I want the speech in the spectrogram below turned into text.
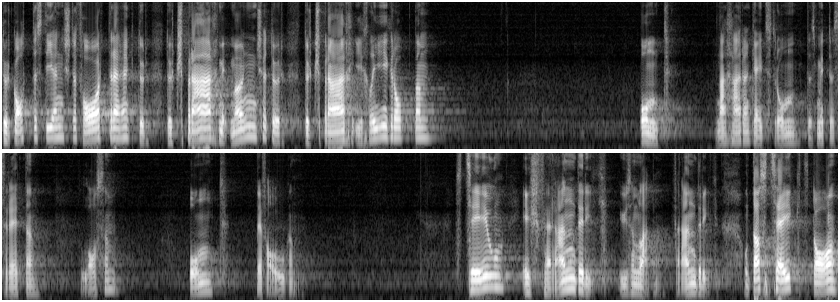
durch Gottesdienste, Vorträge, durch, durch Gespräche mit Menschen, durch, durch Gespräche in Kleingruppen. Und nachher geht es darum, dass wir das Reden hören und befolgen. Das Ziel ist Veränderung in unserem Leben. Veränderung. Und das zeigt da,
